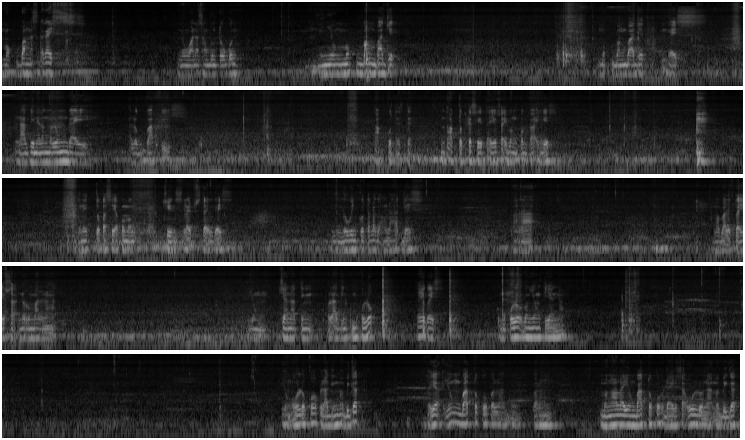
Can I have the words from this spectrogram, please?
mukbang na sa guys. Kinuha na sang buntugon. Inyong mukbang budget. Mukbang budget guys. Lagi nilang malunggay. Alugbati takot este takot kasi tayo sa ibang pagkain guys ganito kasi ako mag change lifestyle guys. Gagawin ko talaga ang lahat guys. Para mabalik tayo sa normal na yung tiyan nating palaging kumukulo. Kayo guys. Kumukulo bang yung tiyan nyo yung ulo ko palaging mabigat. Kaya yung bato ko palaging parang mangalay yung bato ko dahil sa ulo na mabigat.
